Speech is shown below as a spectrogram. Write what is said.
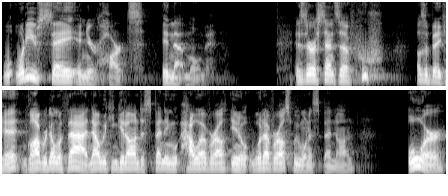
what do you say in your heart in that moment? Is there a sense of, whew, that was a big hit. I'm glad we're done with that. Now we can get on to spending however else, you know, whatever else we want to spend on. Or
